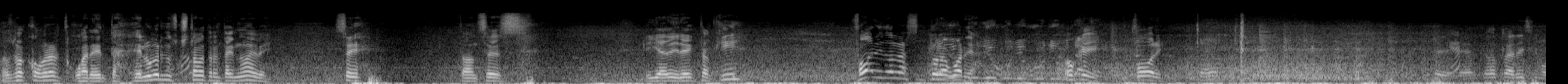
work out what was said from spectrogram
Nos va a cobrar 40. El Uber nos costaba 39. Sí. Entonces, y ya directo aquí. 40 dólares en toda la guardia. Ok, 40. Sí, ya quedó clarísimo.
